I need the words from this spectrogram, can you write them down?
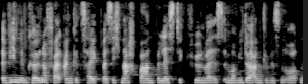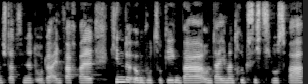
äh, wie in dem Kölner Fall angezeigt, weil sich Nachbarn belästigt fühlen, weil es immer wieder an gewissen Orten stattfindet oder einfach weil Kinder irgendwo zugegen war und da jemand rücksichtslos war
